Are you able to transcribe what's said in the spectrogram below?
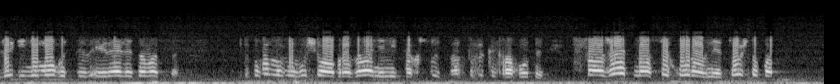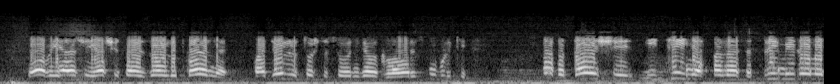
Люди не могут реализоваться. Дипломного высшего образования не таксуют, а только работают сажать на всех уровнях. То, что я, я, я считаю, сделали правильно. Поддерживаю то, что сегодня делает глава республики. Надо дальше идти, не останавливаться. Три миллиона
